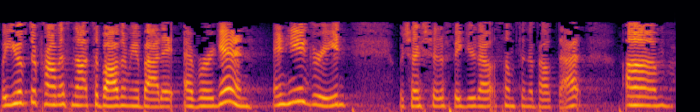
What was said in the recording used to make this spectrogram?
but you have to promise not to bother me about it ever again. And he agreed, which I should have figured out something about that. Um,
